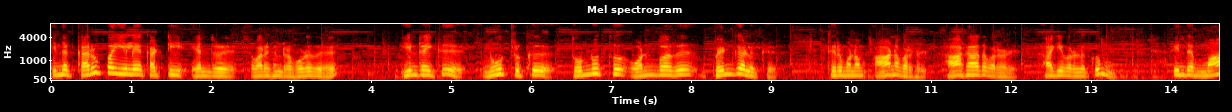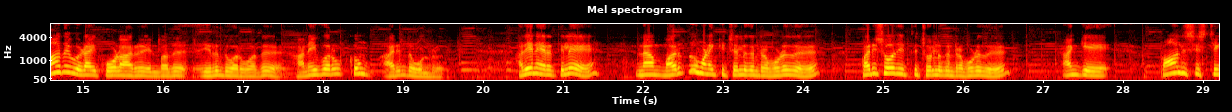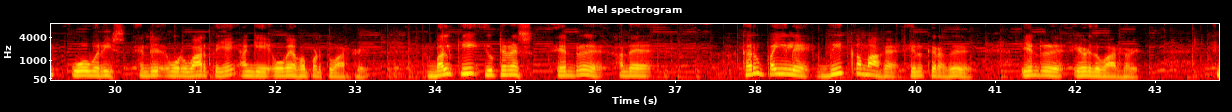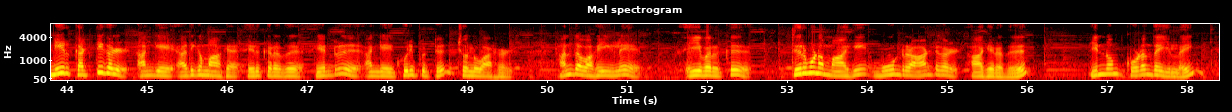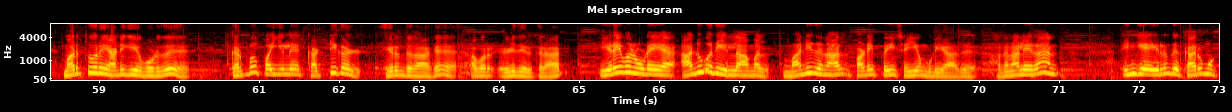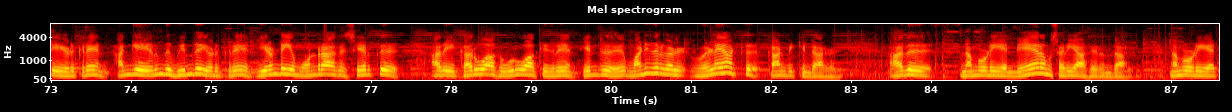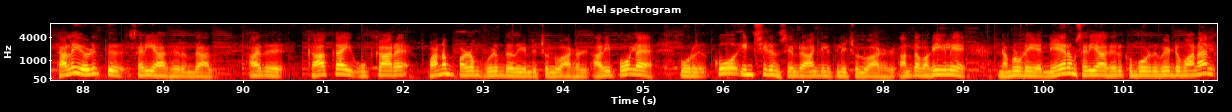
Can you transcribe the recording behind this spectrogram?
இந்த கருப்பையிலே கட்டி என்று வருகின்ற பொழுது இன்றைக்கு நூற்றுக்கு தொண்ணூற்று ஒன்பது பெண்களுக்கு திருமணம் ஆனவர்கள் ஆகாதவர்கள் ஆகியவர்களுக்கும் இந்த மாதவிடாய் கோளாறு என்பது இருந்து வருவது அனைவருக்கும் அறிந்த ஒன்று. அதே நேரத்திலே நாம் மருத்துவமனைக்கு செல்லுகின்ற பொழுது பரிசோதித்து சொல்லுகின்ற பொழுது அங்கே பாலிசிஸ்டிக் ஓவரிஸ் என்று ஒரு வார்த்தையை அங்கே உபயோகப்படுத்துவார்கள். பல்கி யூட்டரஸ் என்று அந்த கருப்பையிலே வீக்கமாக இருக்கிறது என்று எழுதுவார்கள். நீர் கட்டிகள் அங்கே அதிகமாக இருக்கிறது என்று அங்கே குறிப்பிட்டு சொல்லுவார்கள். அந்த வகையிலே இவருக்கு திருமணமாகி மூன்று ஆண்டுகள் ஆகிறது. இன்னும் குழந்தை இல்லை. மருத்துவரை அணுகிய பொழுது கர்ப்பப்பையிலே கட்டிகள் இருந்ததாக அவர் எழுதியிருக்கிறார். இறைவனுடைய அனுமதி இல்லாமல் மனிதனால் படைப்பை செய்ய முடியாது. அதனாலே தான் இங்கே இருந்து கருமுட்டையை எடுக்கிறேன் அங்கே இருந்து விந்தை எடுக்கிறேன் இரண்டையும் ஒன்றாக சேர்த்து அதை கருவாக உருவாக்குகிறேன் என்று மனிதர்கள் விளையாட்டு காண்பிக்கின்றார்கள். அது நம்மளுடைய நேரம் சரியாக இருந்தால் நம்மளுடைய தலையெழுத்து சரியாக இருந்தால் அது காக்காய் உட்கார பணம் பழம் விழுந்தது என்று சொல்லுவார்கள். அதை போல ஒரு கோ இன்சிடென்ஸ் என்று ஆங்கிலத்திலே சொல்லுவார்கள். அந்த வகையிலே நம்மளுடைய நேரம் சரியாக இருக்கும்பொழுது வேண்டுமானால்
